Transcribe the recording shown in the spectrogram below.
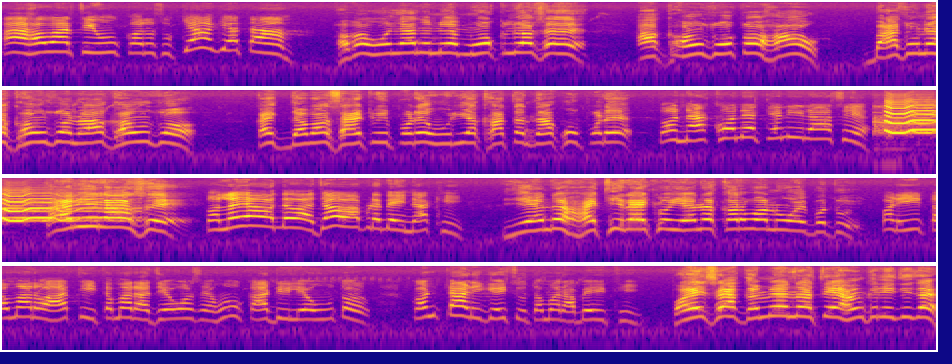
આ હવારથી હું કરું છું. ક્યાં ગયા તા આમ? હવે ઓલાને મેં મોકલ્યો છે. આ ઘઉં જો તો હાવ. બાજુના ઘઉં જો ને ઘઉં જો કંઈક દવા સાચવી પડે ઉરિયા ખાતર નાખવું પડે. તો નાખો ને કેની રાહ છે? તારી રાહ છે. તો લઈ આવો દવા. જાઓ આપણે બે નાખી. એને હાથી રાખ્યો એને કરવાનું હોય બધું પણ એ તમારો હાથી તમારા જેવો છે. હું કાઢી લેવું હું તો કંટાળી ગઈ છું તમારા બેથી પૈસા ગમે ના તે હંકરી દીધા.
